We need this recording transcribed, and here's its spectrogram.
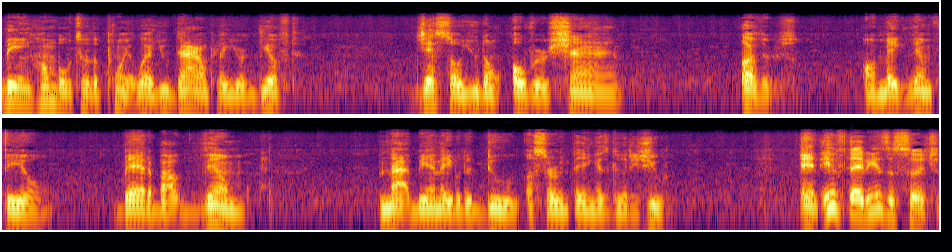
being humble to the point where you downplay your gift just so you don't overshine others or make them feel bad about them not being able to do a certain thing as good as you. And if that is a such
